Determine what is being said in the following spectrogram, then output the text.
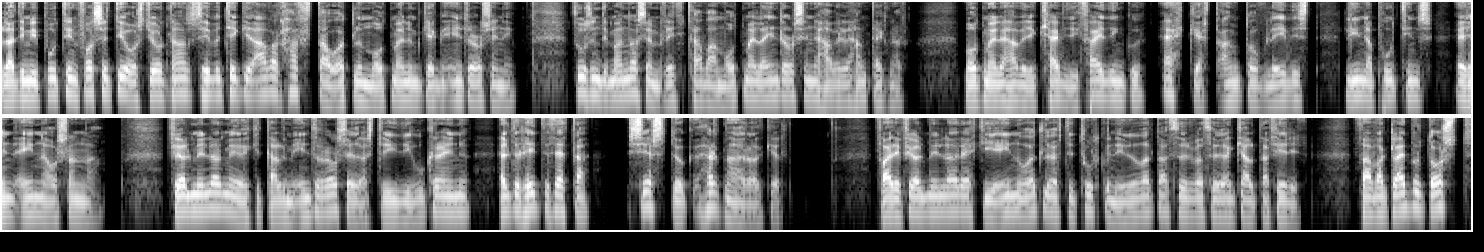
Vladimir Putin fórseti og stjórn hans hefur tekið afar hart á öllum mótmælum gegn einrásinni. Þúsundi manna sem reynt hafa að mótmæla einrásinni hafa verið handteknar. Mótmæli hafa verið kæfið í fæðingu, ekkert andof leifist, lína Putins er hinn eina og sanna. Fjölmiðlar með ekki tala um innrás eða stríði í Úkrænu heldur heiti þetta sérstök hernaðaraðgerð. Fari fjölmiðlar ekki í einu og öllu eftir tólkunni viðvalda þurfa þau að gjalda fyrir. Það var Glæbur Dorst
